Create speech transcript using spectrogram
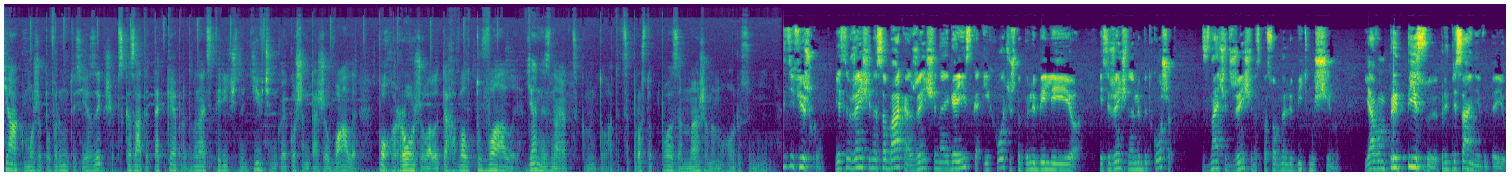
Як може повернутися язик, щоб сказати таке про 12-річну дівчинку, яку шантажували, погрожували та гвалтували? Я не знаю, як це коментувати. Це просто поза межами мого розуміння. Видите фишку? Если у женщины собака, женщина эгоистка и хочет, чтобы любили ее. Если женщина любит кошек, значит женщина способна любить мужчину. Я вам предписываю, предписание выдаю.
